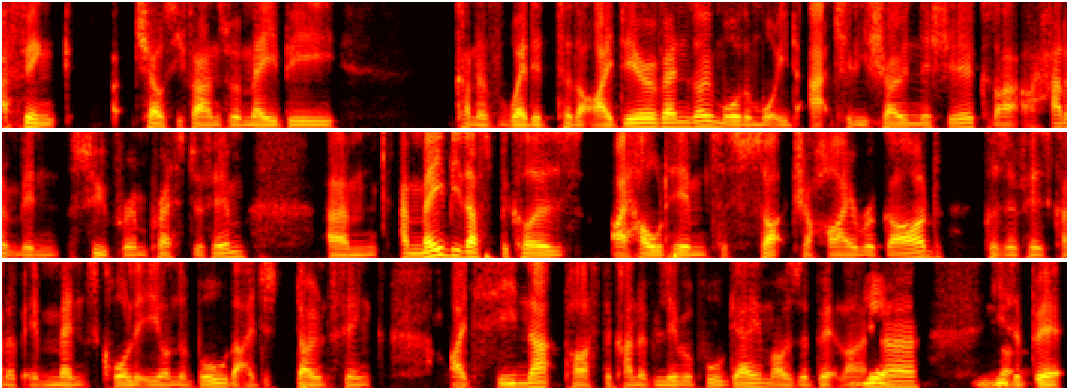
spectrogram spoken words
I think Chelsea fans were maybe kind of wedded to the idea of Enzo more than what he'd actually shown this year because I, I, hadn't been super impressed with him. Um, and maybe that's because I hold him to such a high regard because of his kind of immense quality on the ball that I just don't think I'd seen that past the kind of Liverpool game. I was a bit like, yeah. he's no. a bit,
